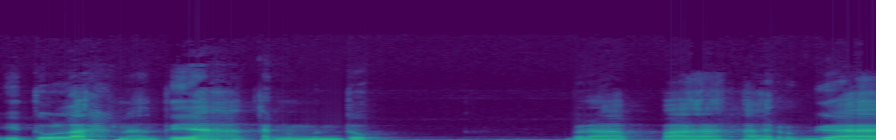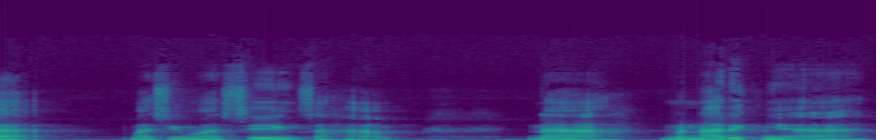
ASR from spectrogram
itulah nanti yang akan membentuk berapa harga masing-masing saham. Nah, menariknya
